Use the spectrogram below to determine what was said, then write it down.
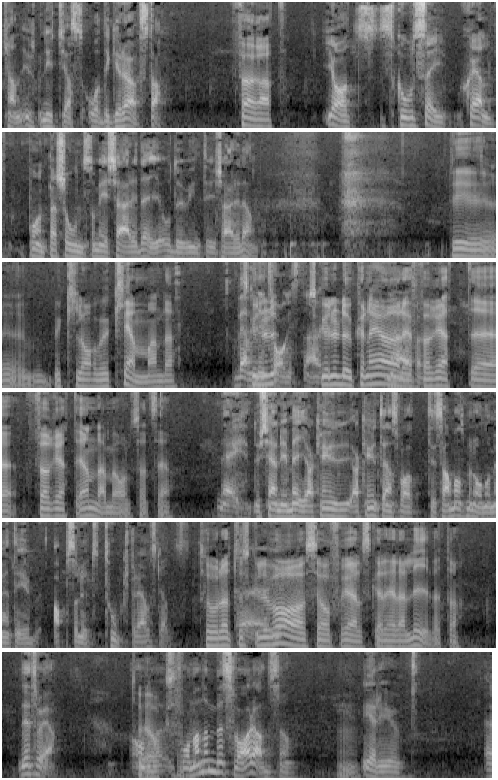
kan utnyttjas å det grövsta. För att? Ja, sko sig själv på en person som är kär i dig och du inte är kär i den. Det är bekla- beklämmande. Väldigt skulle, tragiskt. du, skulle du kunna göra Nej, det för- rätt, eh, för rätt ändamål så att säga? Nej, du känner ju mig. Jag kan ju, jag kan ju inte ens vara tillsammans med någon om jag inte är absolut tokförälskad. Tror du att du Eh, skulle vara så förälskad hela livet då? Det tror jag. Tror jag Om, får man den besvarad så är det ju... Eh,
